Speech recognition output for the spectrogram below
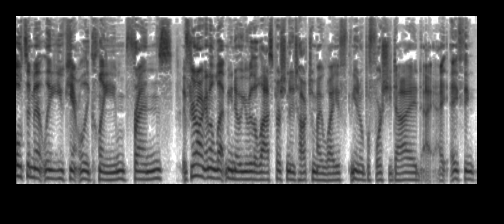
ultimately you can't really claim friends if you're not going to let me know you were the last person to talk to my wife you know before she died i, I think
